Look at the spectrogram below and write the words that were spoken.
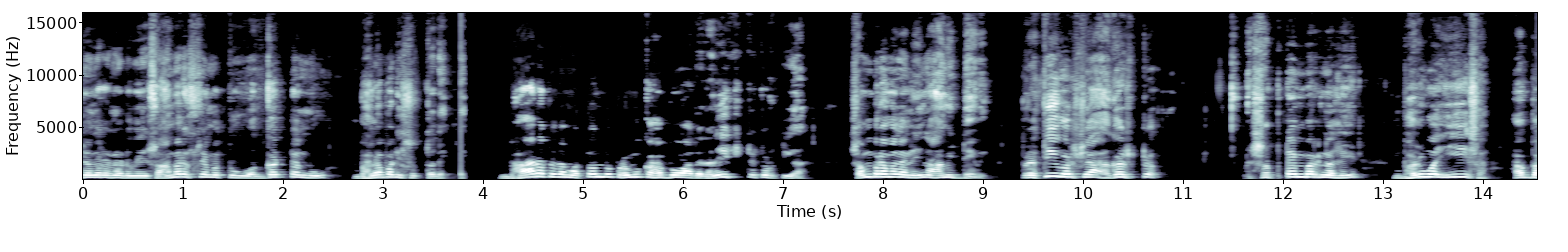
ಜನರ ನಡುವೆ ಸಾಮರಸ್ಯ ಮತ್ತು ಒಗ್ಗಟ್ಟನ್ನು ಬಲಪಡಿಸುತ್ತದೆ. ಭಾರತದ ಮತ್ತೊಂದು ಪ್ರಮುಖ ಹಬ್ಬವಾದ ಗಣೇಶ ಚತುರ್ಥಿಯ ಸಂಭ್ರಮದಲ್ಲಿ ನಾವಿದ್ದೇವೆ. ಪ್ರತಿ ವರ್ಷ ಆಗಸ್ಟ್ ಸೆಪ್ಟೆಂಬರ್ನಲ್ಲಿ ಬರುವ ಈ ಹಬ್ಬ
